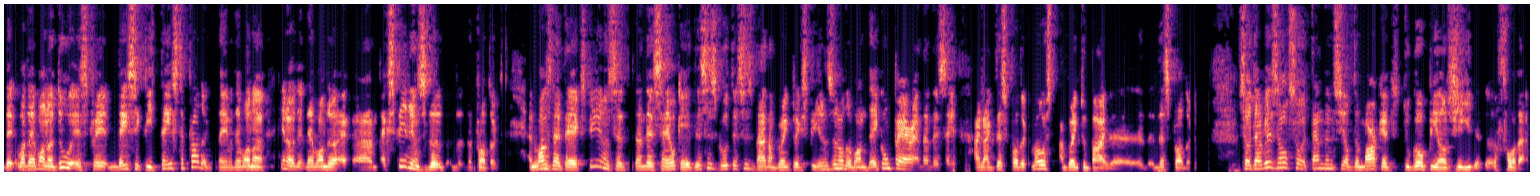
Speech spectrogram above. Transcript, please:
They, what they want to do is tra- basically taste the product. They, they want to, you know, they, they want to uh, experience the, the product. And once that they experience it, then they say, okay, this is good, this is bad. I'm going to experience another one. They compare, and then they say, I like this product most. I'm going to buy the, this product. So there is also a tendency of the market to go PLG for that.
